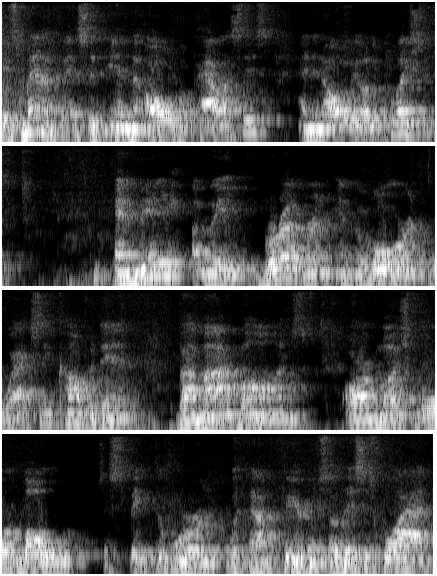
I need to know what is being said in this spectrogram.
it's manifested in the, all the palaces and in all the other places. And many of the brethren in the Lord, waxing confident by my bonds, are much more bold to speak the word without fear. And so this is why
